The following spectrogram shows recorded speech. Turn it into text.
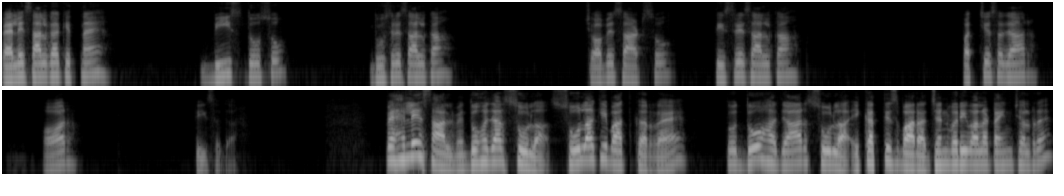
पहले साल का कितना है? बीस दो सौ, दूसरे साल का चौबीस आठ सौ तीसरे साल का पच्चीस हज़ार और तीस हज़ार। पहले साल में 2016 16 की बात कर रहा है तो 2016 इकतीस बारह, जनवरी वाला टाइम चल रहा है।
